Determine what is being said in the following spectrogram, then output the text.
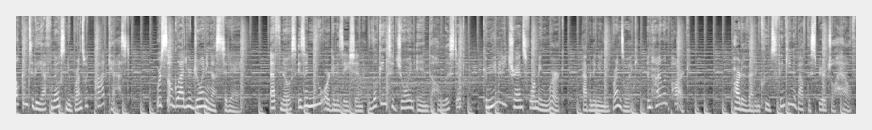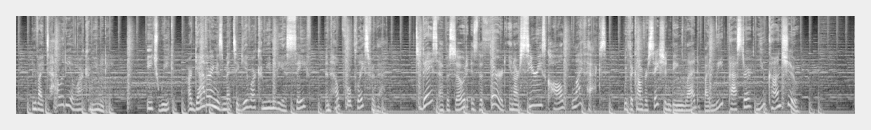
welcome to the Ethnos New Brunswick podcast. We're so glad you're joining us today. Ethnos is a new organization looking to join in the holistic, community transforming work happening in New Brunswick and Highland Park. Part of that includes thinking about the spiritual health and vitality of our community. Each week, our gathering is meant to give our community a safe and helpful place for that. Today's episode is the third in our series called Life Hacks, with the conversation being led by lead pastor Yukon Chu.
